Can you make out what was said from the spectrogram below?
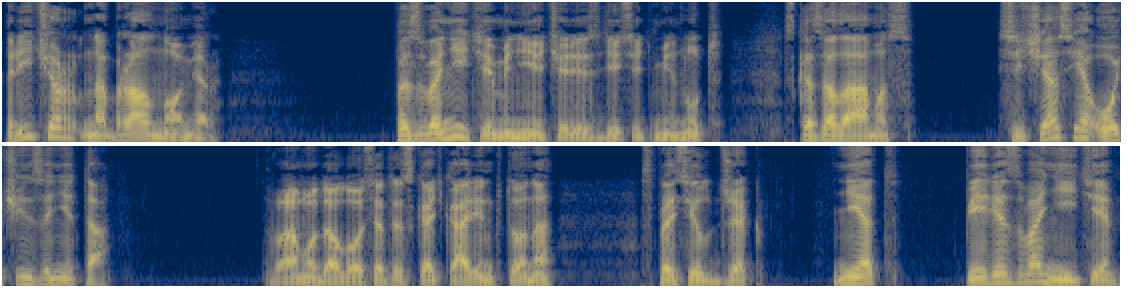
Ричард набрал номер. «Позвоните мне через десять минут», — сказала Амос. «Сейчас я очень занята». «Вам удалось отыскать Карингтона?» — спросил Джек. «Нет, перезвоните».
